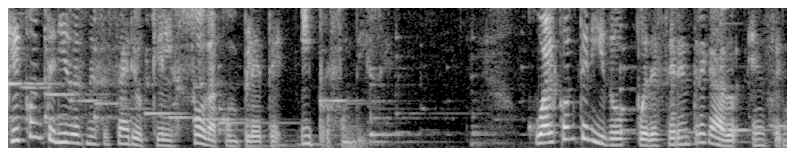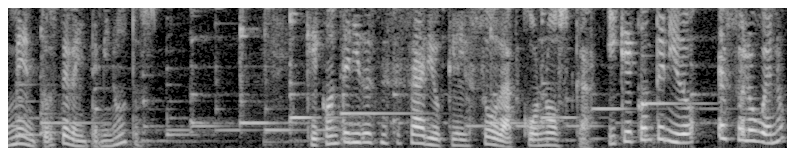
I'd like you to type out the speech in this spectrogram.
¿Qué contenido es necesario que el SODA complete y profundice? ¿Cuál contenido puede ser entregado en segmentos de 20 minutos? ¿Qué contenido es necesario que el SODA conozca y qué contenido es solo bueno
